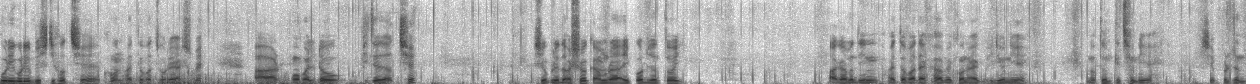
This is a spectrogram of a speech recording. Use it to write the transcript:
গুড়ি গুড়ি বৃষ্টি হচ্ছে। এখন হয়তো বা জোরে আসবে। আর মোবাইলটাও ভিজে যাচ্ছে। সুপ্রিয় দর্শক, আমরা এই পর্যন্তই। আগামী দিন হয়তো বা দেখা হবে কোনো এক ভিডিও নিয়ে, নতুন কিছু নিয়ে। সে পর্যন্ত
